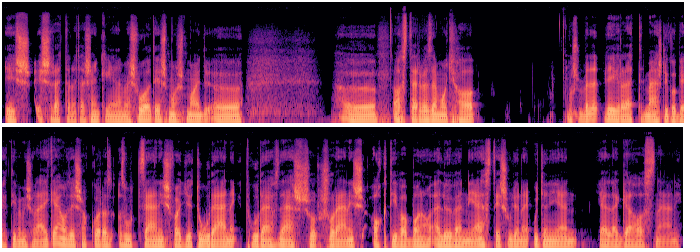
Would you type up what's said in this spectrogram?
és, és rettenetesen kényelmes volt, és most majd ö, ö, azt tervezem, hogyha most végre lett egy második objektívem is a Leica-hoz, és akkor az, az utcán is, vagy túrán, túrázás során is aktívabban elővenni ezt, és ugyan, ugyanilyen jelleggel használni.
